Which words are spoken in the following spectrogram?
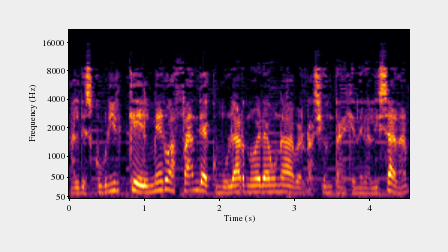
al descubrir que el mero afán de acumular no era una aberración tan generalizada,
